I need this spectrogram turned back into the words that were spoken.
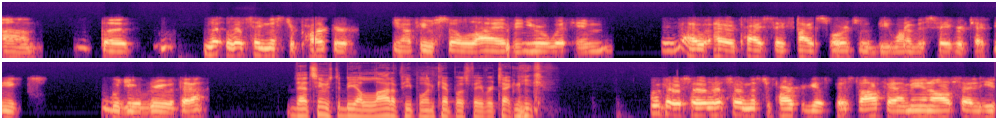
Um, but let, us say Mr. Parker, you know, if he was still alive and you were with him, I, I would probably say five swords would be one of his favorite techniques. Would you agree with that? That seems to be a lot of people in Kempo's favorite technique. Okay, so let's say Mr. Parker gets pissed off at me and all of a sudden he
